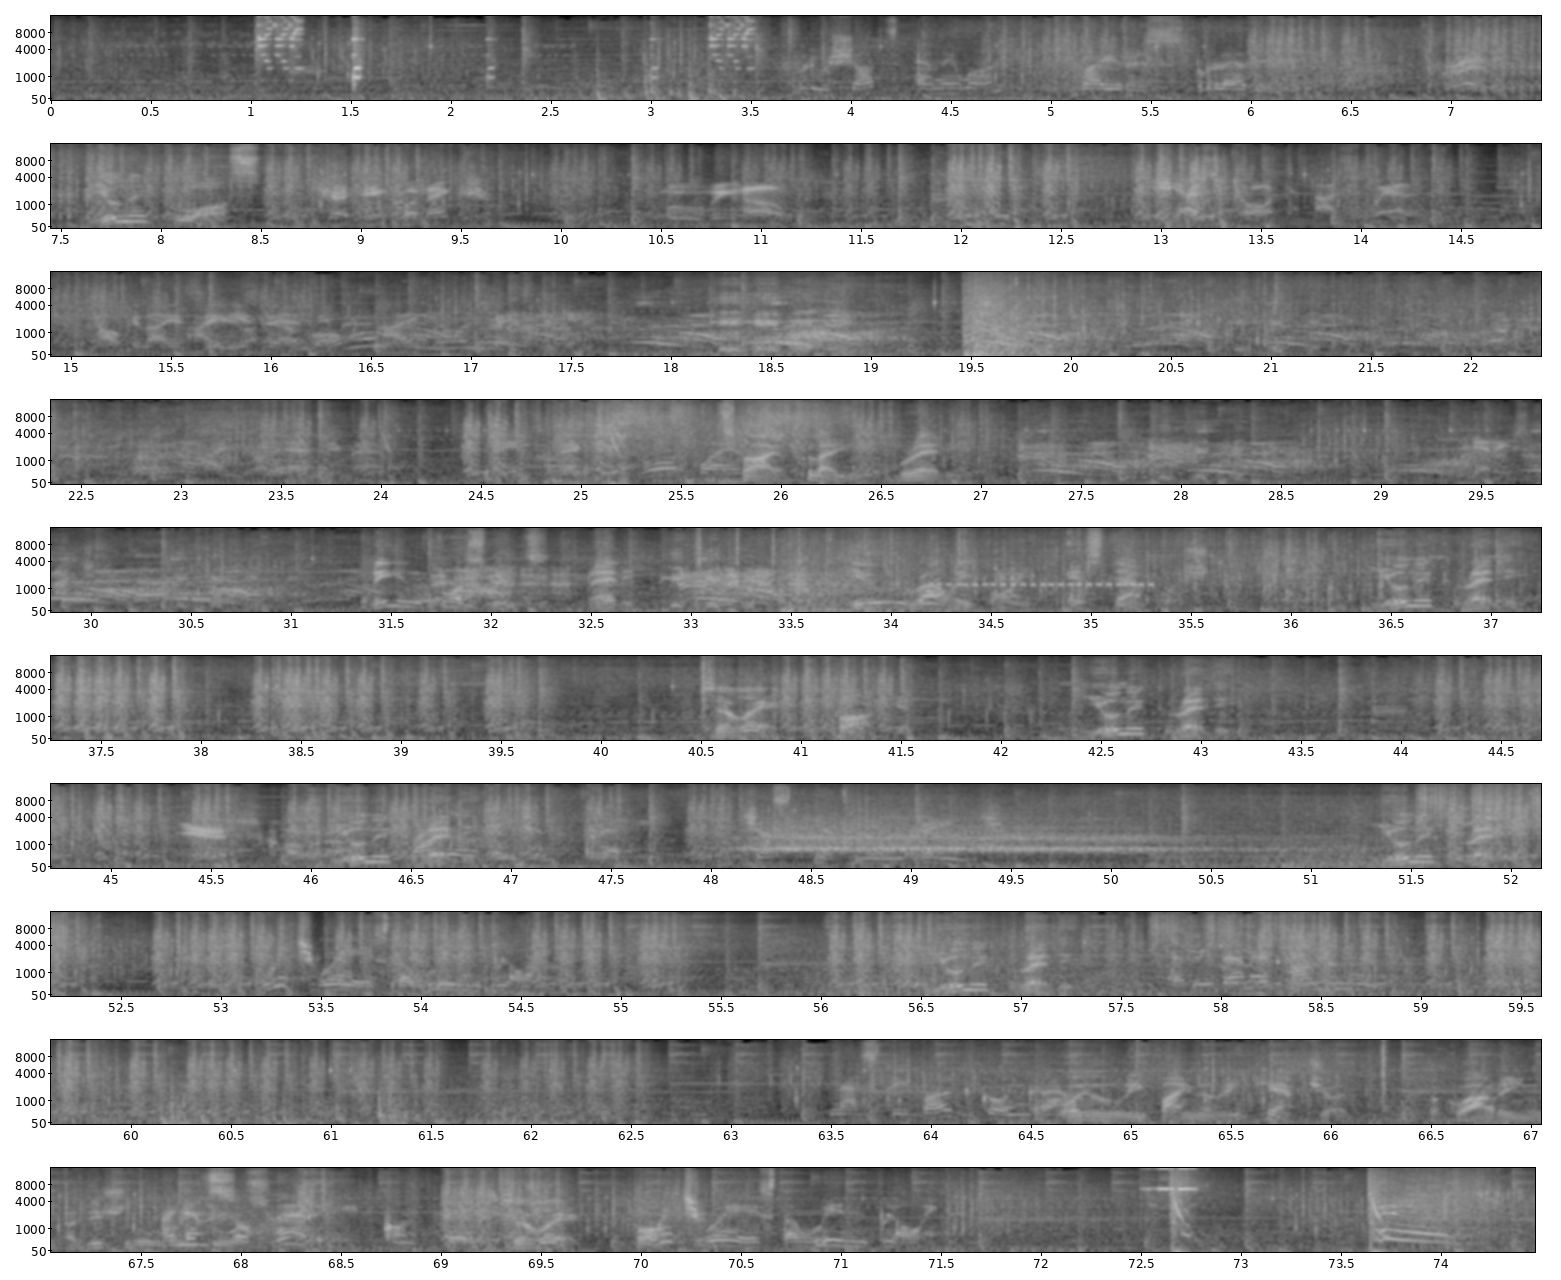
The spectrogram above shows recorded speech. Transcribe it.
Flu shots, anyone? Virus spreading. Ready. Unit lost. Checking connection. Moving out. He has taught us well. How can I assist you, Robo? I will investigate. Your floor ready. There is much to learn. Reinforcements ready. New rally point established. Unit ready. Select target. Unit ready. Yes, comrade. Unit ready. agent ready. Just get me in range. Unit ready. Which way is the wind blowing? Unit ready. Epidemic on the move. Nasty bug going round. Oil refinery captured. Acquiring additional I am so very contagious. Select Which way is the wind blowing?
